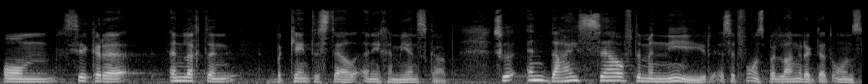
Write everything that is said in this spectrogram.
om sekere inligting bekend te stel in die gemeenskap. So in daai selfde manier is dit vir ons belangrik dat ons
